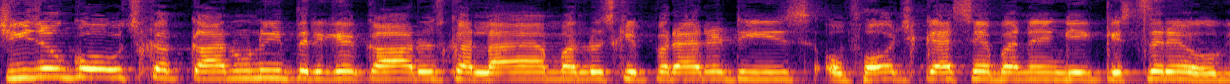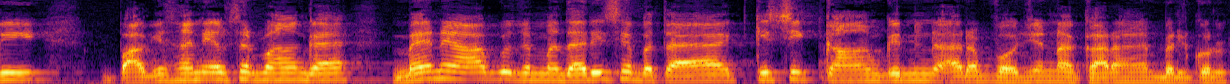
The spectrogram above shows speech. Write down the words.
चीज़ों को उसका कानूनी तरीकेकार उसका लाया अमल उसकी प्रायोरिटीज और फौज कैसे बनेगी किस तरह होगी पाकिस्तानी अफसर वहाँ गए। मैंने आपको ज़िम्मेदारी से बताया किसी काम के नहीं अरब फौजी नाकारा हैं बिल्कुल।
